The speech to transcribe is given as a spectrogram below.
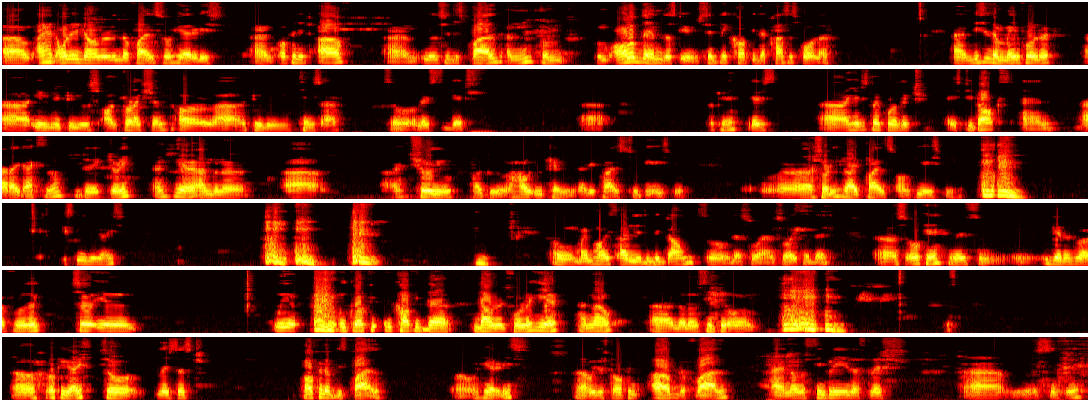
uh, I had already downloaded the file so here it is. And open it up. And you'll see this file. And from from all of them just you simply copy the classes folder and this is the main folder uh, you need to use on production or uh, to doing things are. So let's get uh, okay here's uh, here is my project htdocs and uh, write excel directory. And here i'm gonna uh, show you how to how you can edit files to php sorry write files on php excuse me guys. Oh my voice are a little bit down so that's why i'm sorry for that. Uh, so okay let's get into our project so uh, we we copy we copied the download folder here and now uh, no no simply uh, okay guys. So let's just open up this file. Uh, here it is. Uh, we just opened up the file. And now simply just let's uh, simply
